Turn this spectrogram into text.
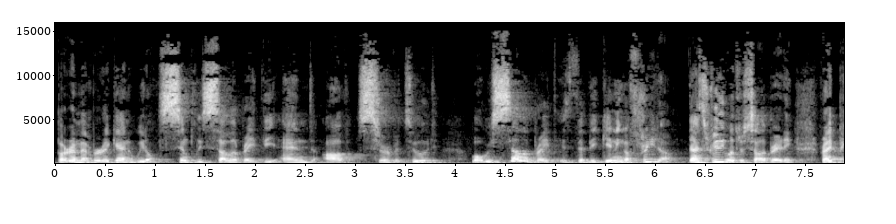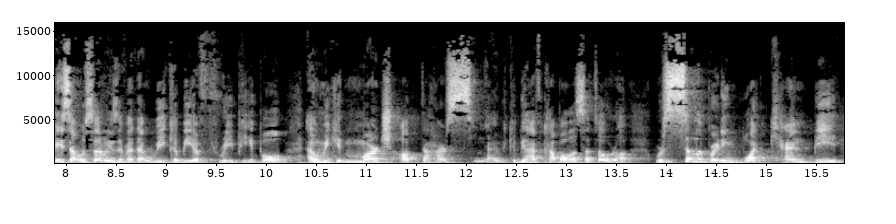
But remember again, we don't simply celebrate the end of servitude. What we celebrate is the beginning of freedom. That's really what we're celebrating, right? Pesach was celebrating is the fact that we could be a free people and we could march up to Har Sinai. We could be, have Kabbalas HaTorah. We're celebrating what can be,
